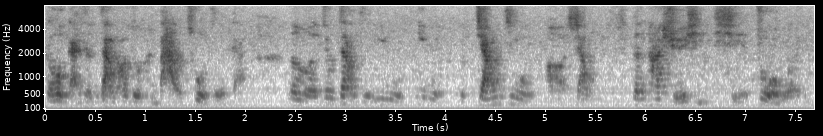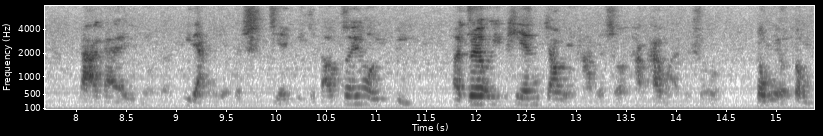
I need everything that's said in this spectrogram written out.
给我改成这样，然后就很大的挫折感。那么就这样子一一年将近啊，像跟他学习写作文，大概有了一两年的时间，一直到最后一笔，呃，最后一篇交给他的时候，他看完的时候都没有动笔，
